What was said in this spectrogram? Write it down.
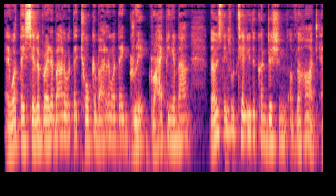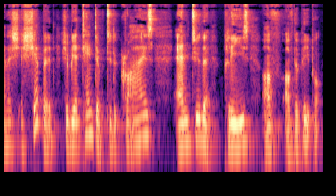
and what they celebrate about, or what they talk about, and what they're griping about. Those things will tell you the condition of the heart. And a, sh- a shepherd should be attentive to the cries and to the pleas of, of the people.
